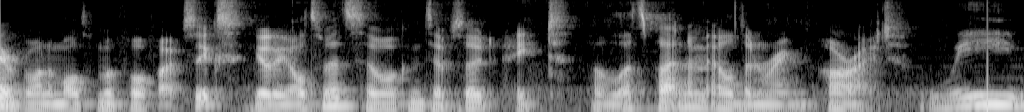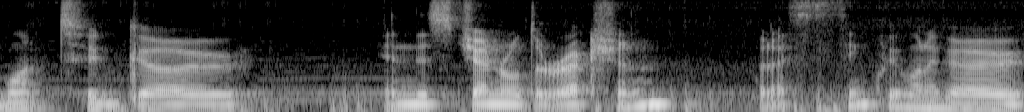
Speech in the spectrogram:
everyone, I'm Ultima456, you're the Ultimates, so welcome to episode 8 of Let's Platinum Elden Ring. Alright, we want to go in this general direction, but I think we want to go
